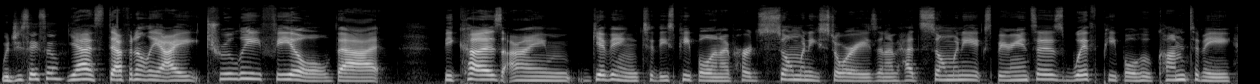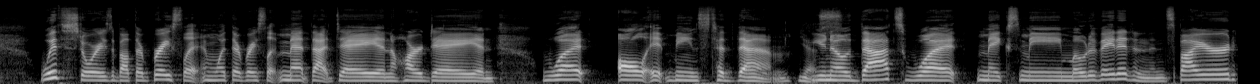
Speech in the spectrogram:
Would you say so? Yes, definitely. I truly feel that because I'm giving to these people and I've heard so many stories and I've had so many experiences with people who come to me with stories about their bracelet and what their bracelet meant that day and a hard day and what all it means to them. Yes. You know, that's what makes me motivated and inspired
